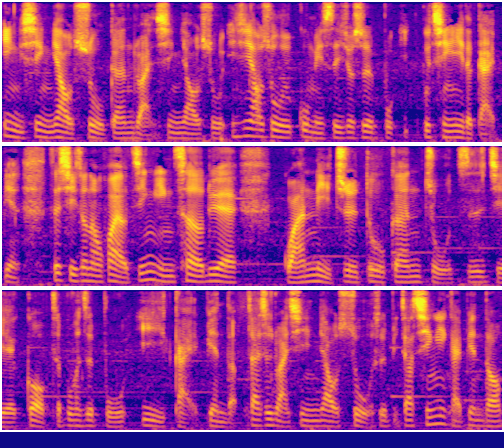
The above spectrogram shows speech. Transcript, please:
硬性要素跟软性要素。硬性要素顾名思义就是不不轻易的改变。这其中的话有经营策略。管理制度跟组织结构这部分是不易改变的，再是软性要素是比较轻易改变的哦，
